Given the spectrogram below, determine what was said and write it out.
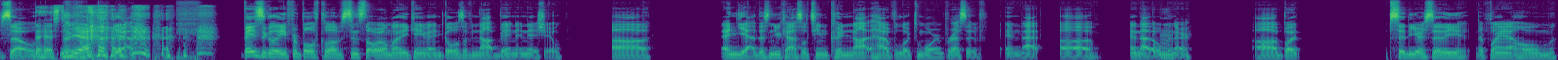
So The history. Yeah. yeah. basically for both clubs since the oil money came in goals have not been an issue uh and yeah this newcastle team could not have looked more impressive in that uh in that opener uh but city or city they're playing at home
